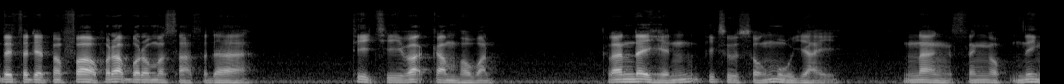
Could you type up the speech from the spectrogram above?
ได้เสด็จมาเฝ้าพระบรมศาสดา ที่ชีวกรรมพวัน ครั้นได้เห็นภิกษุสงฆ์หมู่ใหญ่ นั่งสงบนิ่ง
